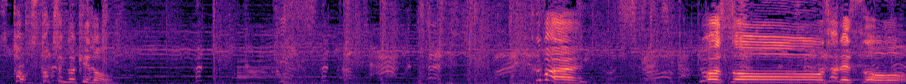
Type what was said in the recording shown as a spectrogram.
스톡 스톡 생각해서 그만 좋았어 잘했어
